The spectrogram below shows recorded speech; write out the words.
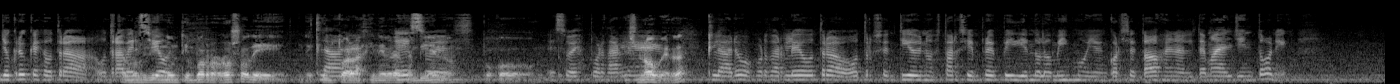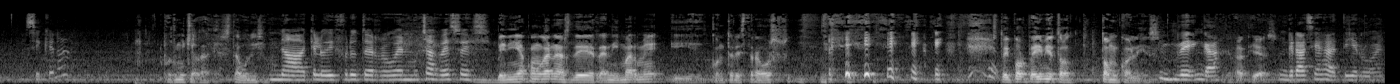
yo creo que es otra otra Estamos viviendo versión. un tiempo horroroso de, de culto a la ginebra eso también, ¿no? es. Un poco... Eso es por darle Snob, ¿verdad? Claro, por darle otra otro sentido y no estar siempre pidiendo lo mismo y encorsetados en el tema del gin tonic. Así que nada. Pues muchas gracias, está buenísimo. Nada, que lo disfrutes, Rubén, muchas veces. Venía con ganas de reanimarme y con tres tragos. Estoy por pedirme otro Tom Collins. Venga. Gracias. Gracias a ti, Rubén.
